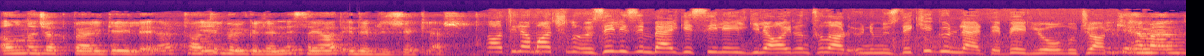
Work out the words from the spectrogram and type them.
alınacak belgeyle tatil bölgelerine seyahat edebilecekler. Tatil amaçlı özel izin belgesiyle ilgili ayrıntılar önümüzdeki günlerde belli olacak. Ki hemen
